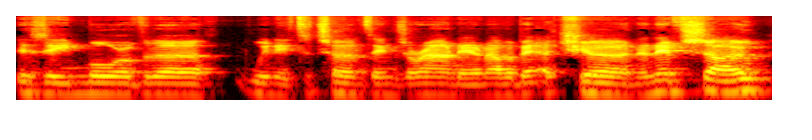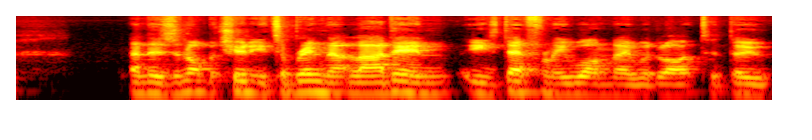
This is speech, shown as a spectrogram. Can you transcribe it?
is he more of the we need to turn things around here and have a bit of churn? And if so, and there's an opportunity to bring that lad in, he's definitely one they would like to do,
